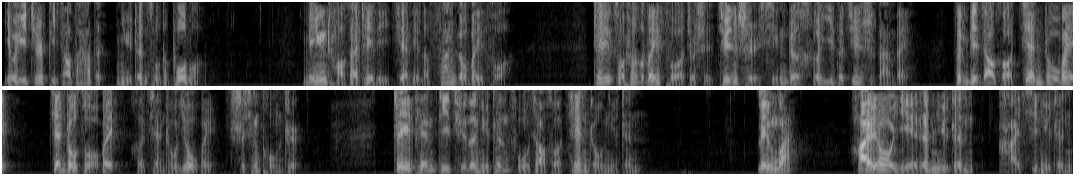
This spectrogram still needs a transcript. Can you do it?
有一支比较大的女真族的部落，明朝在这里建立了三个卫所。这里所说的卫所，就是军事行政合一的军事单位，分别叫做建州卫、建州左卫和建州右卫，实行统治。这片地区的女真族叫做建州女真。另外，还有野人女真、海西女真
